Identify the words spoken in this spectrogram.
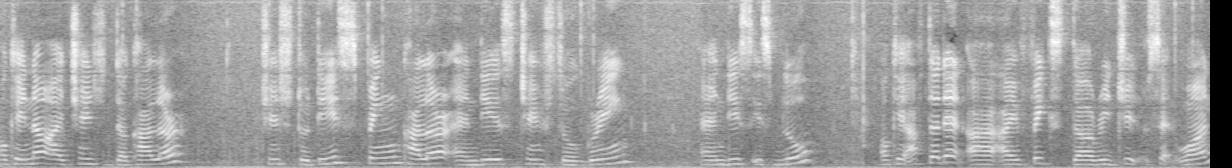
okay now I change the color. Change to this pink color and this change to green. And this is blue. Okay after that uh, I fix the rigid set 1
